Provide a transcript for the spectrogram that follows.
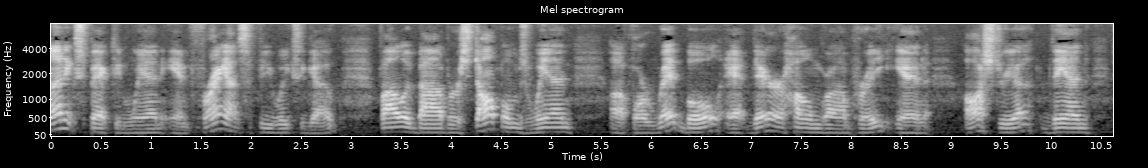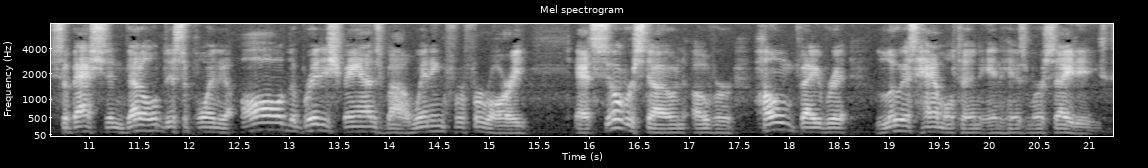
unexpected win in France a few weeks ago, followed by Verstappen's win uh, for Red Bull at their home Grand Prix in Austria. Then Sebastian Vettel disappointed all the British fans by winning for Ferrari at Silverstone over home favorite Lewis Hamilton in his Mercedes,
